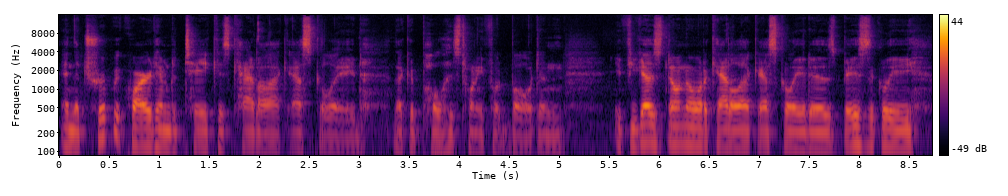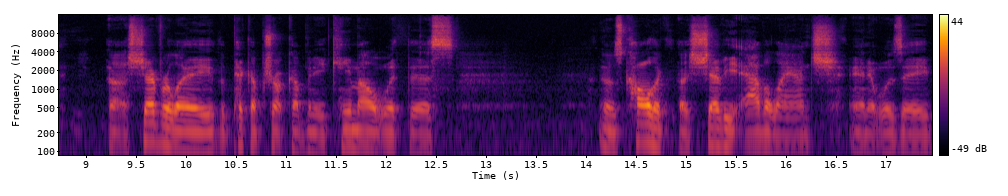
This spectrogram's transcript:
and the trip required him to take his Cadillac Escalade that could pull his 20 foot boat. And if you guys don't know what a Cadillac Escalade is, basically, uh, Chevrolet, the pickup truck company, came out with this. It was called a, a Chevy Avalanche, and it was a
